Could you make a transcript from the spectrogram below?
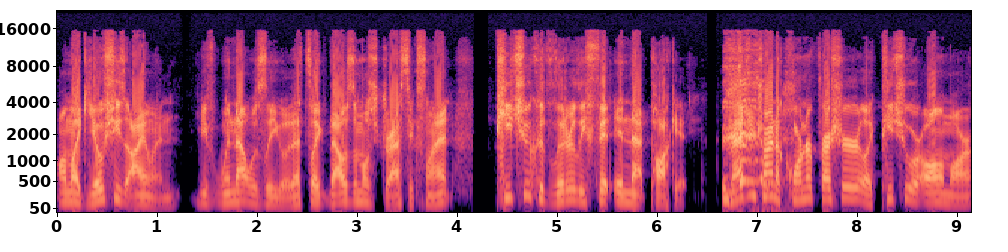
on like Yoshi's Island when that was legal. That's like that was the most drastic slant. Pichu could literally fit in that pocket. Imagine trying to corner pressure like Pichu or Olimar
